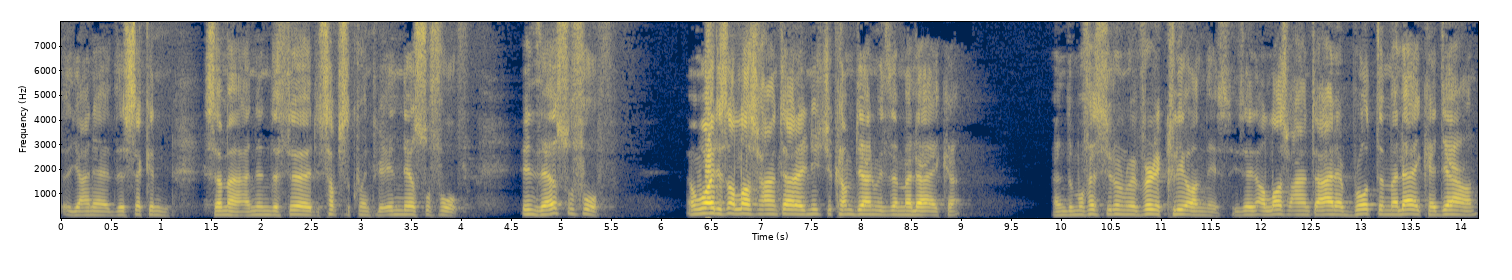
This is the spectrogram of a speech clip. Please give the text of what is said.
yani the second sama, and then the third subsequently in their sufuf, in their sufuf. And why does Allah subhanahu wa ta'ala need to come down with the malaika? And the Mufassirun were very clear on this. He said Allah subhanahu wa ta'ala brought the malaika down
